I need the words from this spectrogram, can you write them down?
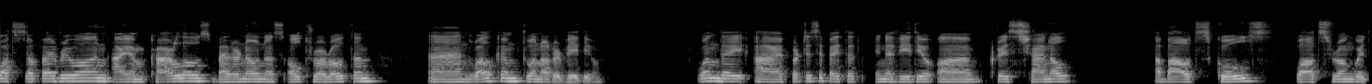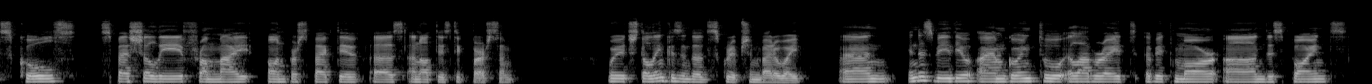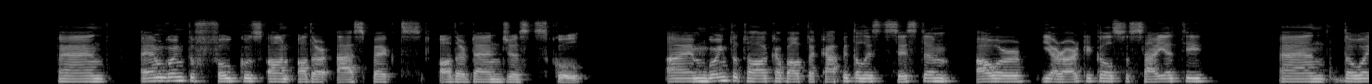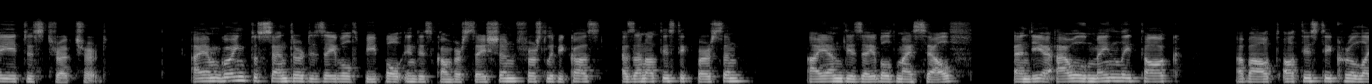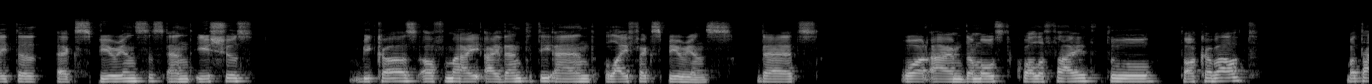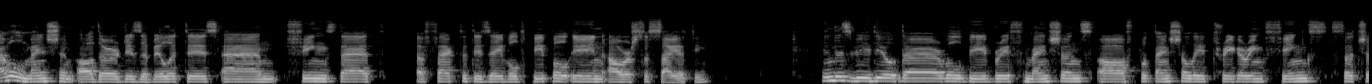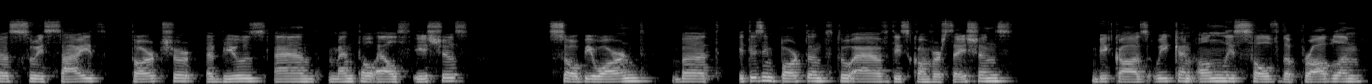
What's up everyone, I am Carlos, better known as Ultra Rotom, and welcome to another video. One day I participated in a video on Chris' channel about schools, what's wrong with schools, especially from my own perspective as an autistic person, which the link is in the description by the way. And in this video I am going to elaborate a bit more on this point and I am going to focus on other aspects other than just school. I am going to talk about the capitalist system, our hierarchical society, and the way it is structured. I am going to center disabled people in this conversation, firstly because as an autistic person, I am disabled myself, and yeah, I will mainly talk about autistic related experiences and issues because of my identity and life experience. That's what I'm the most qualified to talk about. But I will mention other disabilities and things that affect disabled people in our society. In this video, there will be brief mentions of potentially triggering things such as suicide, torture, abuse, and mental health issues so be warned, but it is important to have these conversations because we can only solve the problem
